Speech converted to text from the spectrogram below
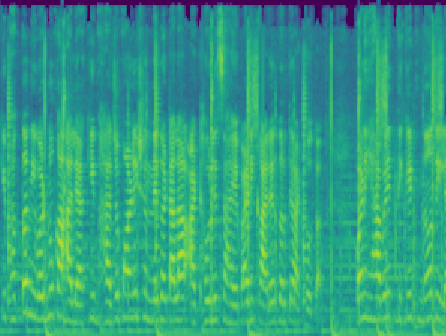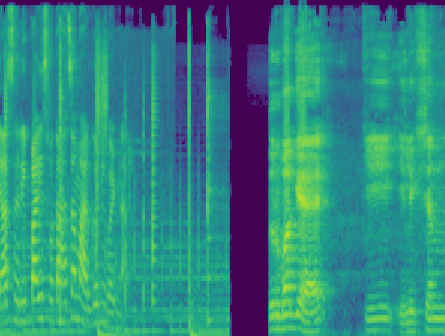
की फक्त निवडणुका आल्या की भाजप आणि शिंदे गटाला आठवले साहेब आणि कार्यकर्ते आठवतात. पण ह्यावेळी तिकीट न दिल्यास रिपाई स्वतःचा मार्ग निवडणार. दुर्भाग्य आहे की इलेक्शन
